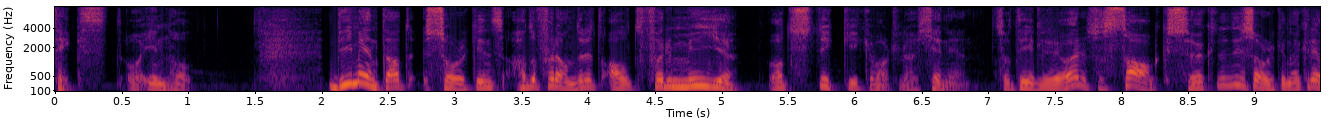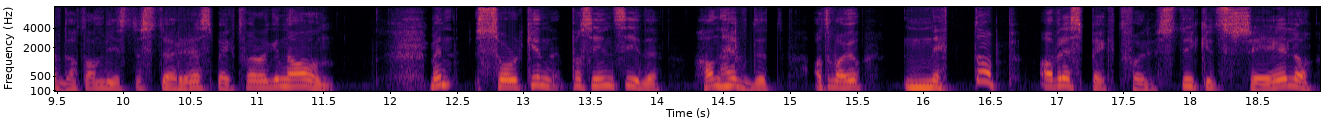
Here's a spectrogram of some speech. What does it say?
tekst og innhold. De mente at Sorkins hadde forandret altfor mye, og at stykket ikke var til å kjenne igjen. Så tidligere i år så saksøkte de Sorkin og krevde at han viste større respekt for originalen. Men Sorkin på sin side, han hevdet at det var jo nettopp av respekt for stykkets sjel og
